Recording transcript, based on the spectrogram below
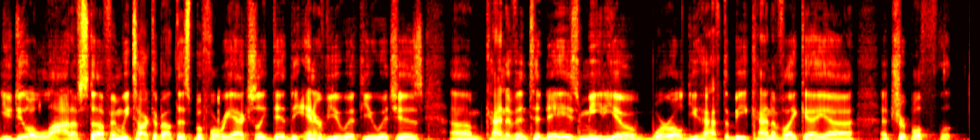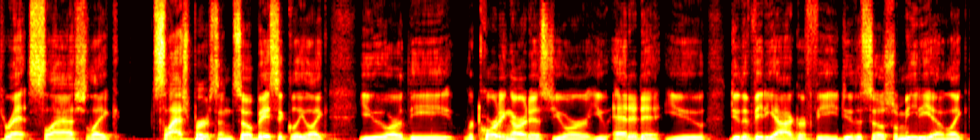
you do a lot of stuff and we talked about this before we actually did the interview with you which is um, kind of in today's media world you have to be kind of like a uh, a triple th- threat slash like slash person. So basically like you are the recording artist you are you edit it you do the videography you do the social media like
